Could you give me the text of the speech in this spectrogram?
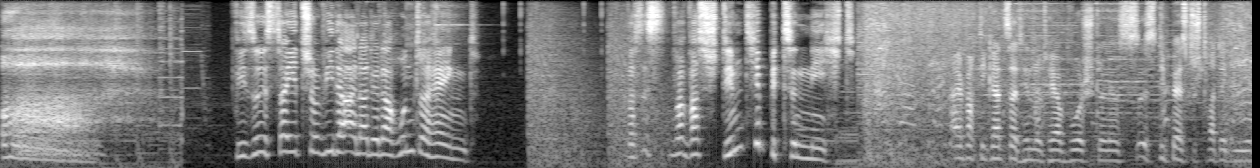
Oh. Wieso ist da jetzt schon wieder einer, der da runterhängt? Was ist... wa- Was stimmt hier bitte nicht? Einfach die ganze Zeit hin und her wursteln. Das ist die beste Strategie.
